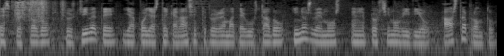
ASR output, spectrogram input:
Esto es todo, suscríbete y apoya este canal si este programa te ha gustado y nos vemos en el próximo vídeo. Hasta pronto.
